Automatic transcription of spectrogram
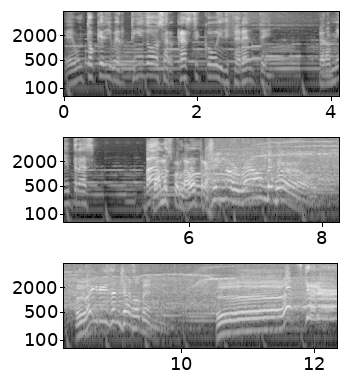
eh, un toque divertido, sarcástico y diferente? Pero mientras, vamos, vamos por, la, otra. Around the world. Ladies and gentlemen, let's get it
